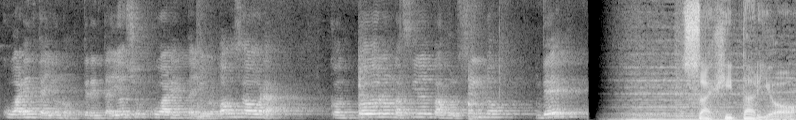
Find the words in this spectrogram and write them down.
41. 38 41. Vamos ahora con todos los nacidos bajo el signo de Sagitario.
